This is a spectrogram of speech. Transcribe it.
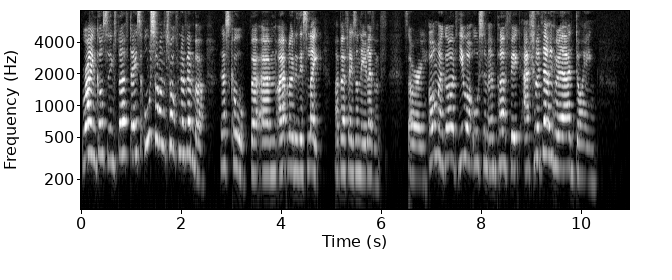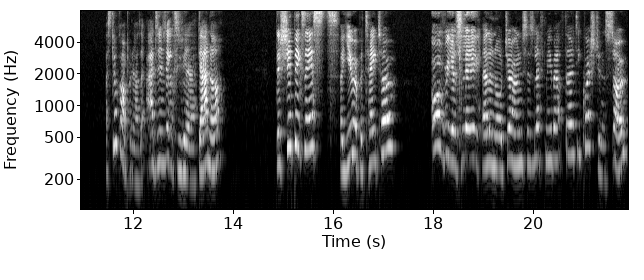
Ryan Gosling's birthday is also on the 12th of November. That's cool, but um, I uploaded this late. My birthday's on the 11th. Sorry. Oh my god, you are awesome and perfect. Actually, dying. I still can't pronounce it. Dana. The ship exists. Are you a potato? Obviously. Eleanor Jones has left me about 30 questions, so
